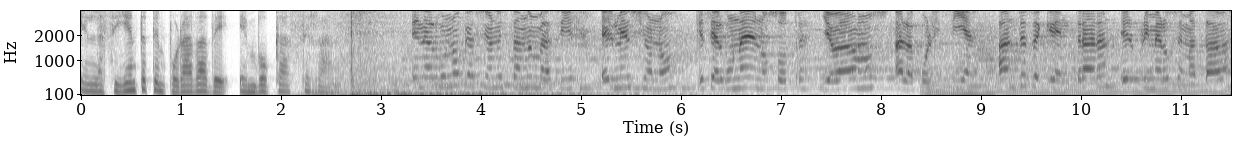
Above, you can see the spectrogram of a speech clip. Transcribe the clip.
en la siguiente temporada de En Boca Cerrada. En alguna ocasión estando en Brasil, él mencionó que si alguna de nosotras llevábamos a la policía antes de que entraran, él primero se mataba.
